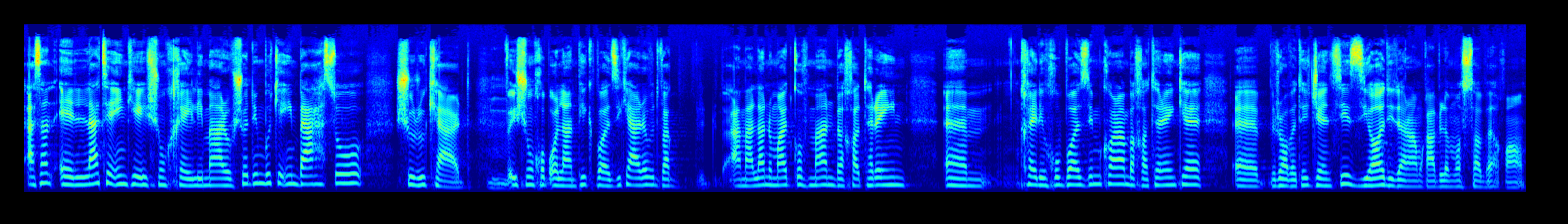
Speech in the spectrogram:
اصلا علت این که ایشون خیلی معروف شد این بود که این بحث رو شروع کرد. و ایشون خب المپیک بازی کرده بود و عملا اومد گفت من به خاطر این خیلی خوب بازی می‌کنم به خاطر اینکه رابطه جنسی زیادی دارم قبل مسابقام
